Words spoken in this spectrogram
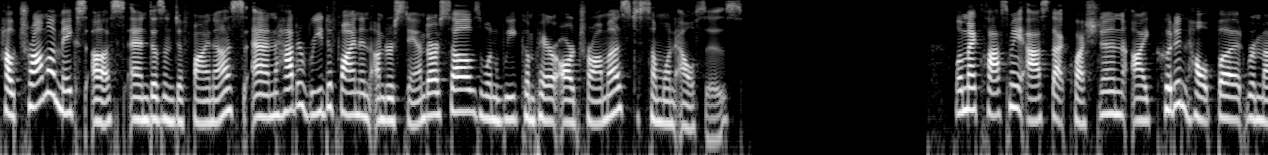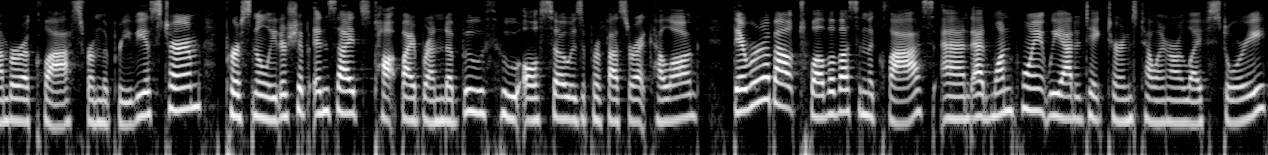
how trauma makes us and doesn't define us, and how to redefine and understand ourselves when we compare our traumas to someone else's. When my classmate asked that question, I couldn't help but remember a class from the previous term, Personal Leadership Insights, taught by Brenda Booth, who also is a professor at Kellogg. There were about 12 of us in the class, and at one point we had to take turns telling our life story.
